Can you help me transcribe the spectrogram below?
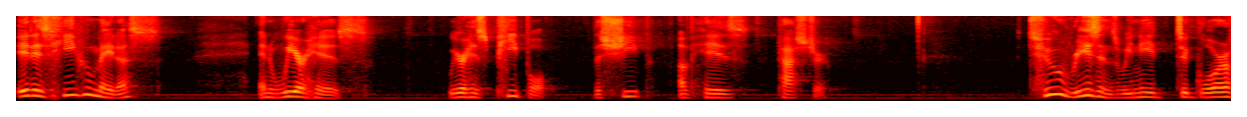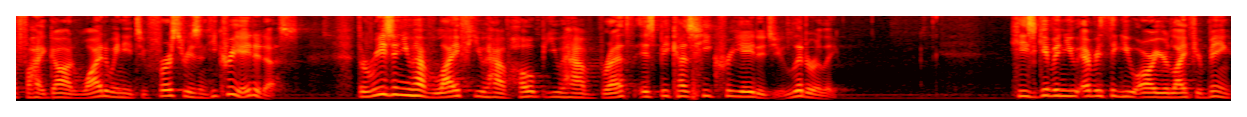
It is He who made us, and we are His. We are His people, the sheep of His pasture two reasons we need to glorify God. Why do we need to? First reason, He created us. The reason you have life, you have hope, you have breath is because He created you, literally. He's given you everything you are, your life, your being.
